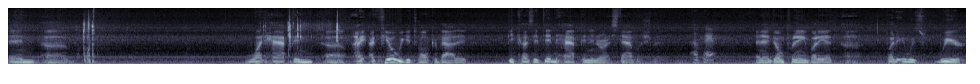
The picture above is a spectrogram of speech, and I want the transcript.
and um what happened? Uh, I, I feel we could talk about it because it didn't happen in our establishment Okay. and I don't put anybody at, uh, but it was weird.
